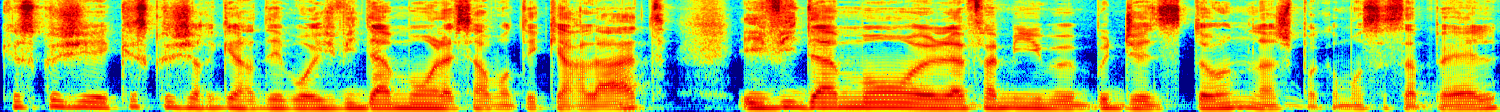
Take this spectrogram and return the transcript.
Qu'est-ce que j'ai qu'est-ce que j'ai regardé? Bon, évidemment, La Servante écarlate. Évidemment, euh, la famille Bridgestone, là, je sais pas comment ça s'appelle.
